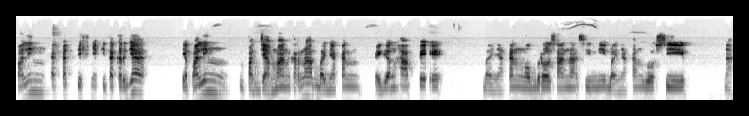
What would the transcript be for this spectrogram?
paling efektifnya kita kerja ya paling 4 jaman karena banyak kan pegang HP, banyak kan ngobrol sana sini, banyak kan gosip. Nah,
